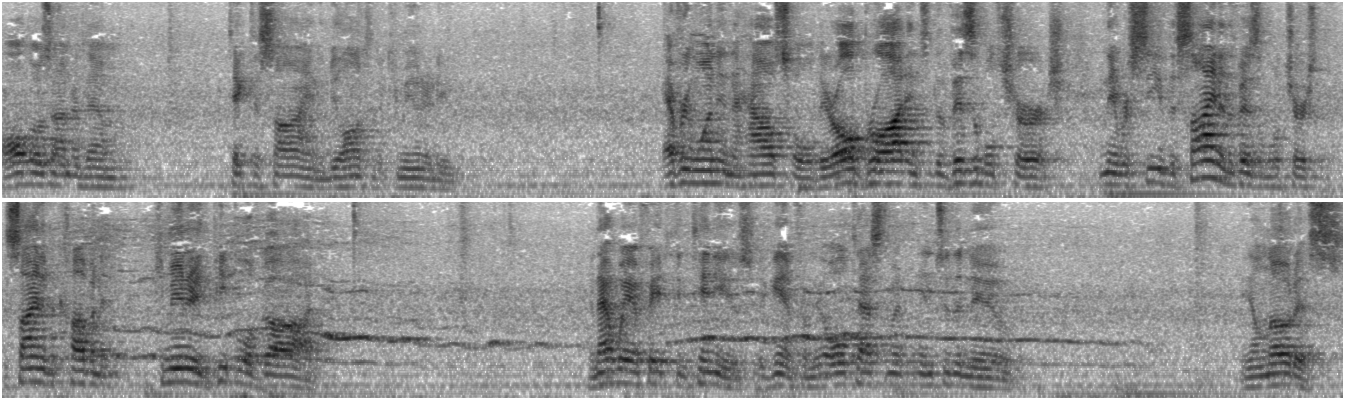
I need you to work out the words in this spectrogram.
all those under them take the sign and belong to the community. Everyone in the household. They're all brought into the visible church, and they receive the sign of the visible church, the sign of the covenant, community, the people of God. And that way of faith continues, again, from the Old Testament into the New. And you'll notice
